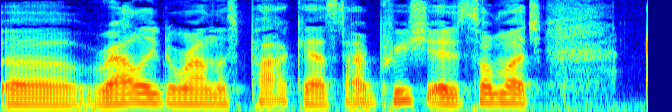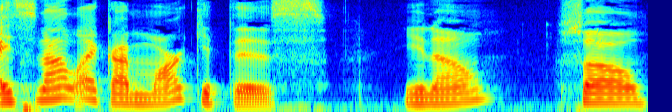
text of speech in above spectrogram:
uh, rallied around this podcast. I appreciate it so much. It's not like I market this, you know, so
